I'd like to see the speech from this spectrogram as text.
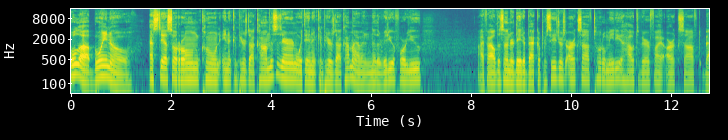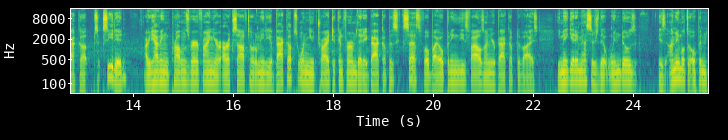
Hola, bueno. Este es Aaron con AnetComputers.com. This is Aaron with AnetComputers.com. I have another video for you. I filed this under Data Backup Procedures, ArcSoft Total Media, How to Verify ArcSoft Backup Succeeded. Are you having problems verifying your ArcSoft Total Media backups when you try to confirm that a backup is successful by opening these files on your backup device? You may get a message that Windows is unable to open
